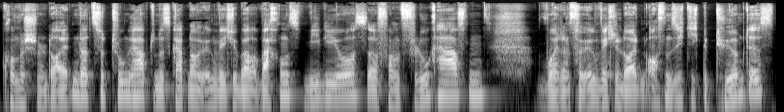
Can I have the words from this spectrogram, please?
komischen Leuten dort zu tun gehabt und es gab noch irgendwelche Überwachungsvideos äh, vom Flughafen, wo er dann vor irgendwelchen Leuten offensichtlich getürmt ist.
